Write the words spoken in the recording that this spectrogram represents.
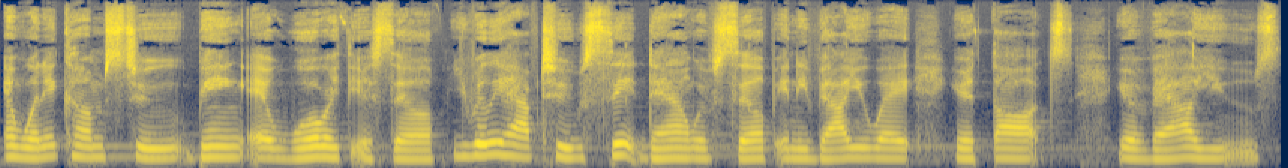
And when it comes to being at war with yourself, you really have to sit down with self and evaluate your thoughts, your values,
